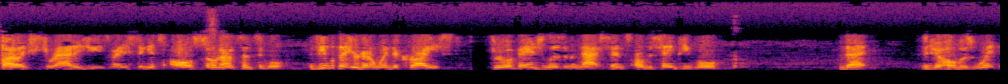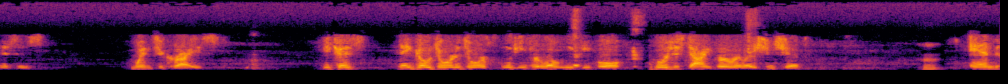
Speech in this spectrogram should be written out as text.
by like strategies. And I just think it's all so nonsensical. The people that you're going to win to Christ through evangelism in that sense are the same people that the Jehovah's Witnesses win to Christ because they go door to door looking for lonely people who are just dying for a relationship, hmm. and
